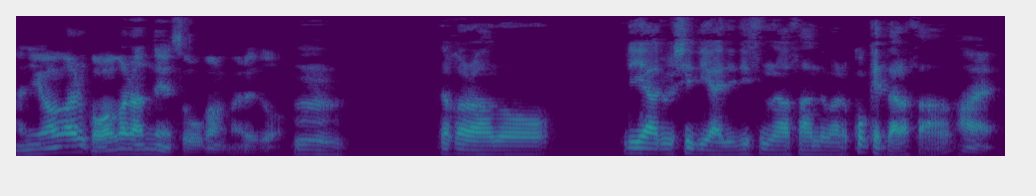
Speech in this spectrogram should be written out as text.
何が上がるかわからんねそう考えると。うん。だからあの、リアル知り合いでリスナーさんでもあるコケタラさはい。ん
